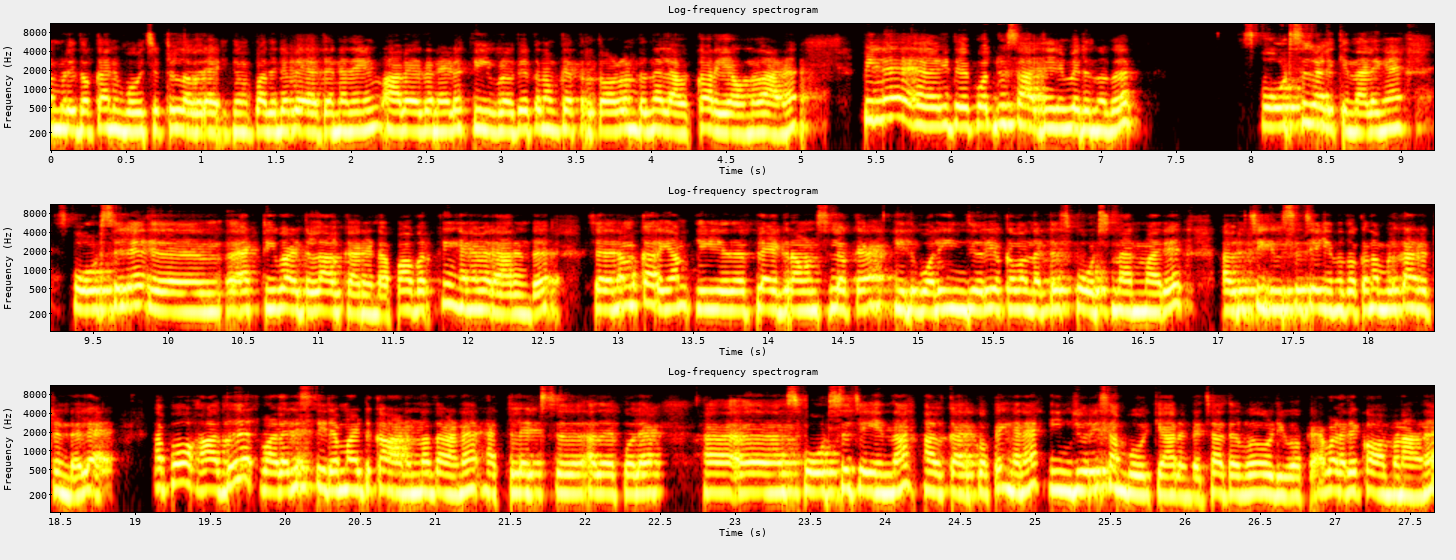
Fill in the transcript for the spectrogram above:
നമ്മൾ ഇതൊക്കെ അനുഭവിച്ചിട്ടുള്ളവരായിരിക്കും. അപ്പൊ അതിന്റെ വേദനയും ആ വേദനയുടെ തീവ്രതയൊക്കെ നമുക്ക് എത്രത്തോളം ഉണ്ടെന്ന് എല്ലാവർക്കും അറിയാവുന്നതാണ്. പിന്നെ ഇതേപോലെ ഇതേപോലൊരു സാഹചര്യം വരുന്നത് സ്പോർട്സ് കളിക്കുന്ന അല്ലെങ്കിൽ സ്പോർട്സിൽ ആക്റ്റീവ് ആയിട്ടുള്ള ആൾക്കാരുണ്ട്. അപ്പൊ അവർക്ക് ഇങ്ങനെ വരാറുണ്ട്. നമുക്കറിയാം ഈ പ്ലേ ഗ്രൗണ്ട്സിലൊക്കെ ഇതുപോലെ ഇഞ്ചുറി ഒക്കെ വന്നിട്ട് സ്പോർട്സ്മാൻമാര് അവർ ചികിത്സ ചെയ്യുന്നതൊക്കെ നമ്മൾ കണ്ടിട്ടുണ്ട് അല്ലെ? അപ്പോ അത് വളരെ സ്ഥിരമായിട്ട് കാണുന്നതാണ് അത്ലറ്റ്സ് അതേപോലെ സ്പോർട്സ് ചെയ്യുന്ന ആൾക്കാർക്കൊക്കെ ഇങ്ങനെ ഇഞ്ചുറി സംഭവിക്കാറുണ്ട് ചതവ് ഒടിവൊക്കെ വളരെ കോമൺ ആണ്.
